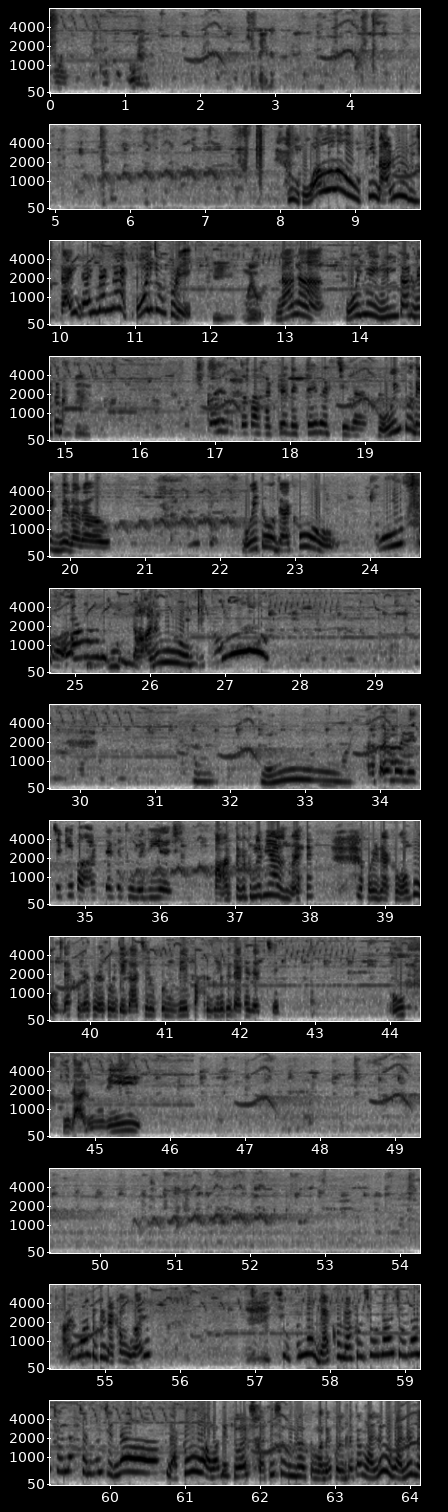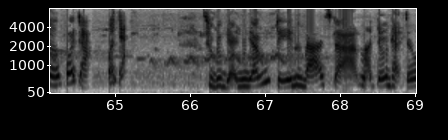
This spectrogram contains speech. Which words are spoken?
আমার- ওয়াও কি দারুণ। দেখ দেখ দেখ দেখ ওই যে উপরে। কি ময়ূর? না না ওই যে হিলটার ভেতর। তো পাহাড়টা দেখতেই পাচ্ছি না। ওই তো দেখবে দাঁড়াও ওই তো দেখো। ও দারুণ। আবার মনে হচ্ছে কি পাহাড়টাকে তুলে দিয়ে এসে পাহাড় থেকে তুলে নিয়ে আসবে? ওই দেখো বাবু, দেখো দেখো দেখো যে গাছের উপর দিয়ে পাহাড় গুলোকে দেখা যাচ্ছে। উফ, কি দারুণ রে। আরে মা, তোকে দেখাবো ভাই। সোনা, দেখো দেখো, সোনা সোনা সোনা সোনা সোনা। দেখো, আমাদের টুয়ার্স কত সুন্দর, তোমাদের কলকাতা ভালো ভালো না? পচা পচা। শুধু গ্যাঞ্জাম ট্রেন বাস ট্রাম মাটো ঘাটো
